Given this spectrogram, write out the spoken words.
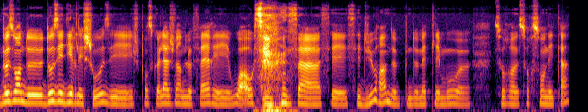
Besoin d'oser dire les choses et je pense que là je viens de le faire et waouh, ça, c'est dur hein, de, de, mettre les mots euh, sur, euh, sur son état.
